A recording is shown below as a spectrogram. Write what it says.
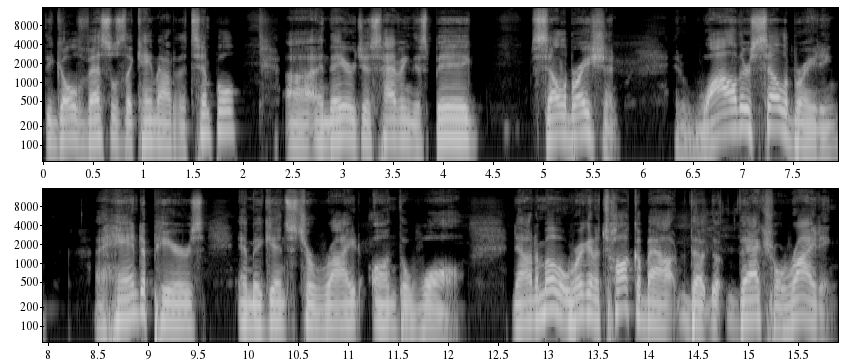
the gold vessels that came out of the temple, uh, and they are just having this big celebration. And while they're celebrating, a hand appears and begins to write on the wall. Now, in a moment, we're going to talk about the, the, the actual writing.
